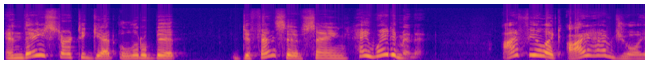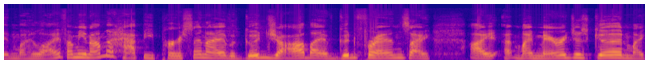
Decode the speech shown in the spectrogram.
and they start to get a little bit defensive, saying, Hey, wait a minute. I feel like I have joy in my life. I mean, I'm a happy person. I have a good job. I have good friends. I, I, uh, my marriage is good. My,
